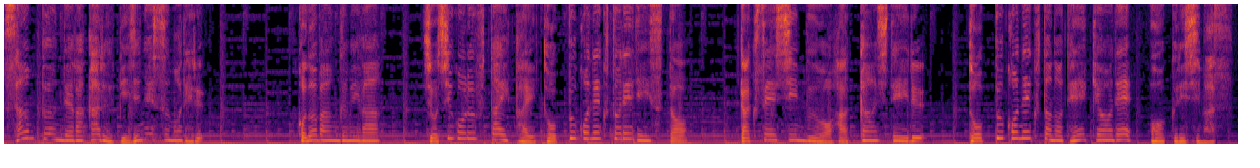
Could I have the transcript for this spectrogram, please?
3分でわかるビジネスモデル。この番組は女子ゴルフ大会トップコネクトレディースと学生新聞を発刊しているトップコネクトの提供でお送りします。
